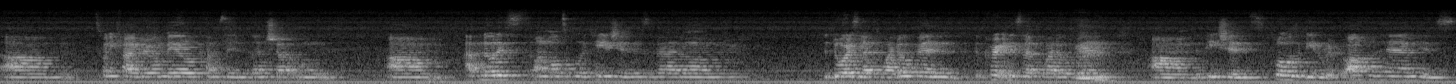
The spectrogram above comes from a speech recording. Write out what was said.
25-year-old male comes in gunshot wound. Um, I've noticed on multiple occasions that um, the door is left wide open, the curtain is left wide open, um, the patient's clothes are being ripped off of him, his,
